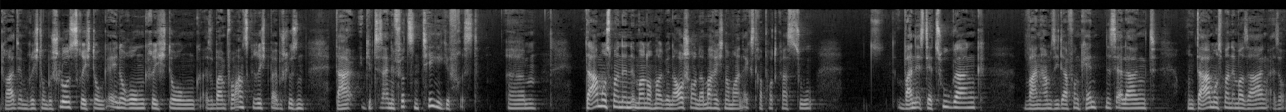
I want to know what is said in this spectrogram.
gerade in Richtung Beschluss, Richtung Erinnerung, Richtung, also beim, vom Amtsgericht bei Beschlüssen, da gibt es eine 14-tägige Frist. Ähm, da muss man dann immer noch mal genau schauen, da mache ich noch mal einen extra Podcast zu. Wann ist der Zugang? Wann haben Sie davon Kenntnis erlangt? Und da muss man immer sagen, also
